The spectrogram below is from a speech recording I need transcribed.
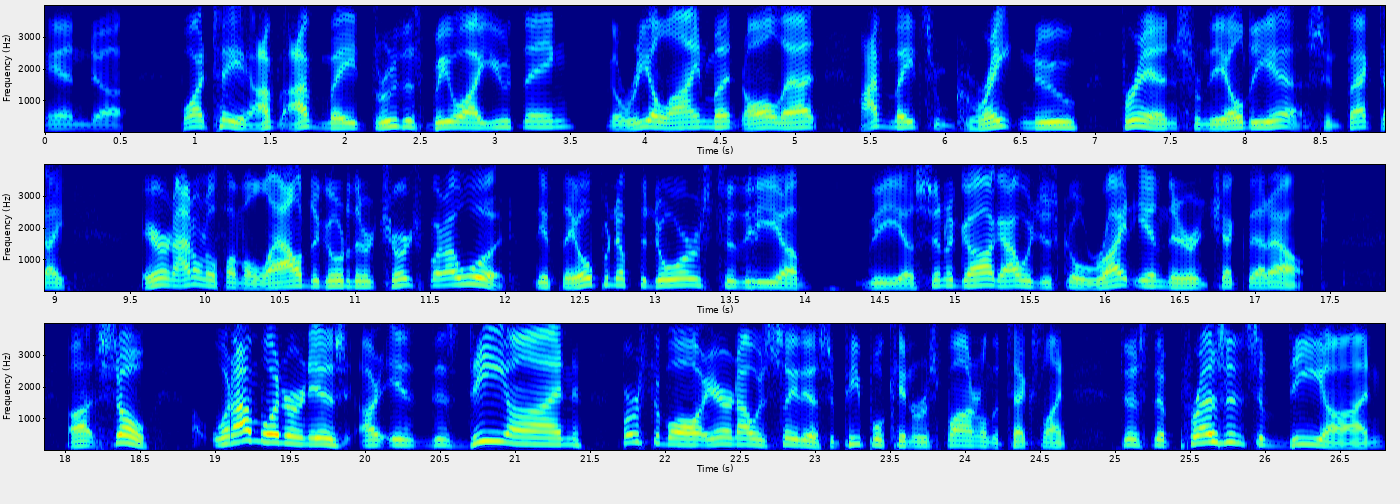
And uh, boy, I tell you, I've I've made through this BYU thing, the realignment and all that. I've made some great new friends from the LDS. In fact, I Aaron, I don't know if I'm allowed to go to their church, but I would. If they opened up the doors to the uh, the uh, synagogue, I would just go right in there and check that out. Uh, so, what I'm wondering is, is this Deion? First of all, Aaron, I would say this, if people can respond on the text line, does the presence of Deion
